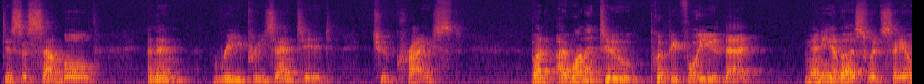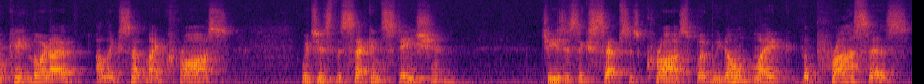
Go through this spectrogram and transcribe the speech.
disassembled and then represented to Christ. But I wanted to put before you that many of us would say, okay, Lord, I'll accept my cross, which is the second station. Jesus accepts his cross, but we don't like the process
